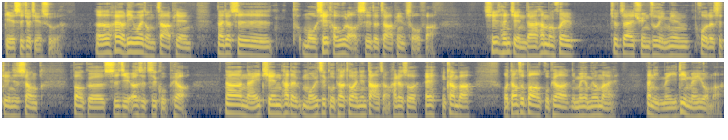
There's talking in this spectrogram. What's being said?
跌势就结束了。而还有另外一种诈骗，那就是某些投顾老师的诈骗手法。其实很简单，他们会就在群组里面或者是电视上报个十几二十只股票。那哪一天他的某一只股票突然间大涨，他就说：“哎，你看吧。”我当初报的股票，你们有没有买？那你们一定没有嘛？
